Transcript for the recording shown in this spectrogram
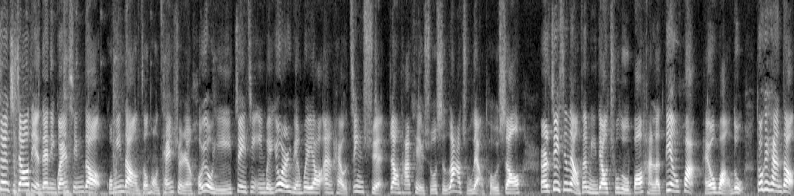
政治焦点带您关心到，国民党总统参选人侯友谊最近因为幼儿园喂药案还有竞选，让他可以说是蜡烛两头烧。而最新两份民调出炉，包含了电话还有网络，都可以看到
